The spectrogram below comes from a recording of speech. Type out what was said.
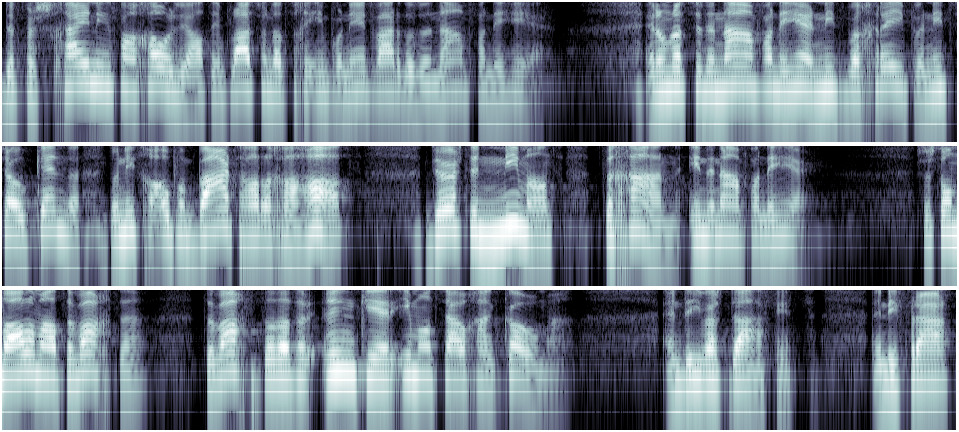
de verschijning van Goliath. In plaats van dat ze geïmponeerd waren door de naam van de Heer. En omdat ze de naam van de Heer niet begrepen, niet zo kenden, nog niet geopenbaard hadden gehad, durfde niemand te gaan in de naam van de Heer. Ze stonden allemaal te wachten, te wachten totdat er een keer iemand zou gaan komen. En die was David. En die vraagt,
